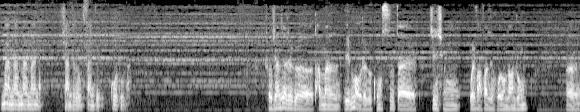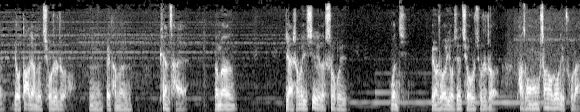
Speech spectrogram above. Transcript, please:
慢慢慢慢的向这个犯罪过渡了。首先，在这个他们尹某这个公司在进行违法犯罪活动当中，呃，有大量的求职者，嗯，被他们骗财，那么衍生了一系列的社会问题。比方说，有些求求职者，他从山沟沟里出来，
